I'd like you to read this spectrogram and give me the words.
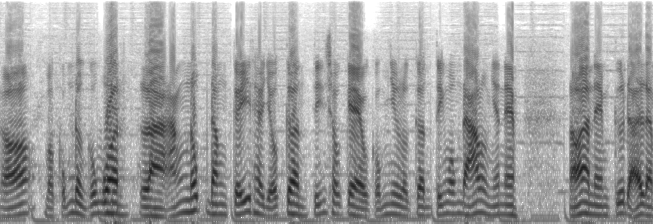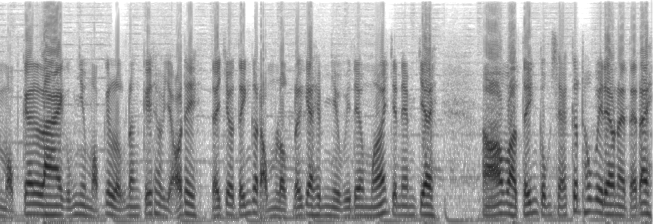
Đó và cũng đừng có quên là ấn nút đăng ký theo dõi kênh tiếng số kèo cũng như là kênh tiếng bóng đá luôn nha anh em đó, anh em cứ để lại một cái like cũng như một cái lượt đăng ký theo dõi đi, để cho tiến có động lực để ra thêm nhiều video mới cho anh em chơi. Đó, và tiến cũng sẽ kết thúc video này tại đây.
